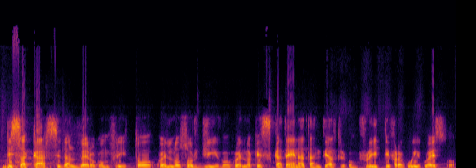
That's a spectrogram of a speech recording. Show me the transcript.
Distaccarsi dal vero conflitto, quello sorgivo, quello che scatena tanti altri conflitti, fra cui questo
